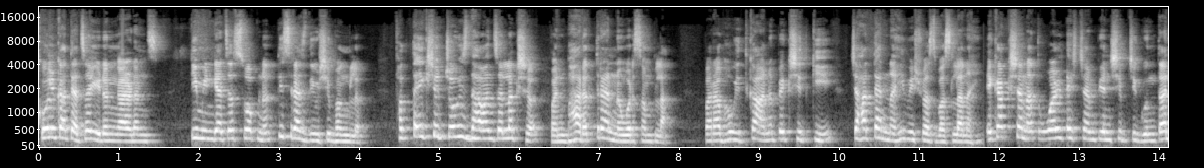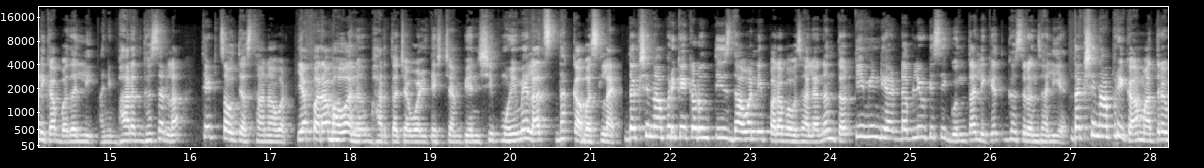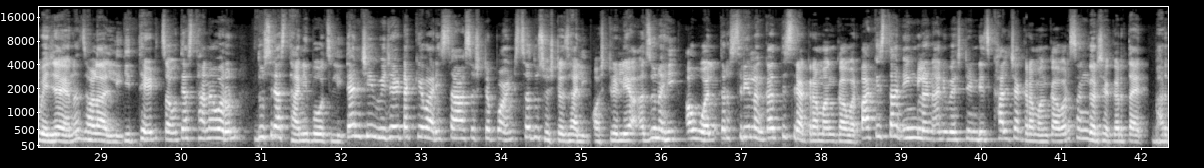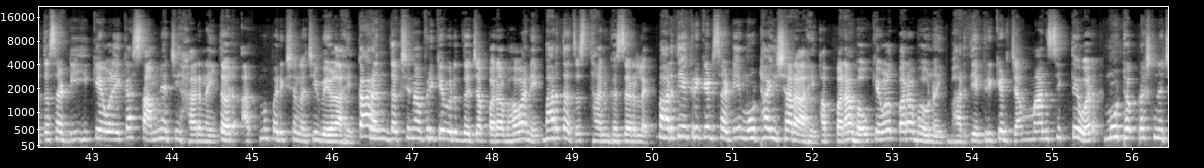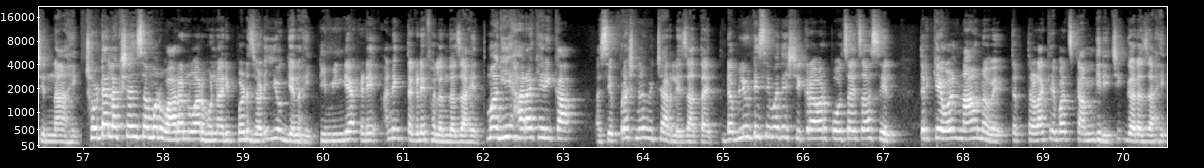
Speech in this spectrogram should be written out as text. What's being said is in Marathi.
कोलकात्याचं इडन गार्डन्स टीम इंडियाचं स्वप्न तिसऱ्याच दिवशी भंगलं. फक्त एकशे चोवीस धावांचं लक्ष पण भारत त्र्याण्णव वर संपला. पराभव इतका अनपेक्षित की चाहत्यांनाही विश्वास बसला नाही. एका क्षणात वर्ल्ड टेस्ट चॅम्पियनशिपची गुंतालिका बदलली आणि भारत घसरला थेट चौथ्या स्थानावर. या पराभवानं भारताच्या वर्ल्ड टेस्ट चॅम्पियनशिप मोहिमेलाच धक्का बसलाय. दक्षिण आफ्रिकेकडून तीस धावांनी पराभव झाल्यानंतर टीम इंडिया डब्ल्यूटीसी गुंतालिकेत घसरण झाली आहे दक्षिण आफ्रिका मात्र विजयानं झळाळली. ती थेट चौथ्या स्थानावरून दुसऱ्या स्थानी पोहोचली. त्यांची विजय टक्केवारी सहासष्ट पॉईंट सदुसष्ट झाली. ऑस्ट्रेलिया अजूनही अव्वल तर श्रीलंका तिसऱ्या क्रमांकावर. पाकिस्तान इंग्लंड आणि वेस्ट इंडिज खालच्या क्रमांकावर संघर्ष करतायत. भारतासाठी ही केवळ एका सामन्याची हार नाही तर आत्मपरीक्षणाची वेळ आहे. कारण दक्षिण आफ्रिकेविरुद्धच्या पराभवाने भारताचं स्थान घसरलंय. भारतीय क्रिकेटसाठी मोठा इशारा आहे. हा पराभव केवळ पराभव नाही भारतीय क्रिकेटच्या मानसिकतेवर मोठं प्रश्नचिन्ह आहे. छोट्या लक्ष्यांसमोर वारंवार होणारी पडझड योग्य नाही. टीम इंडियाकडे अनेक तगडे फलंदाज आहेत. मग ही हाराखेरी का? असे प्रश्न विचारले जात आहेत. डब्ल्यूटीसी मध्ये शिखरावर पोहोचायचं असेल तर केवळ नाव नव्हे तर तडाखेबाज कामगिरीची गरज आहे.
